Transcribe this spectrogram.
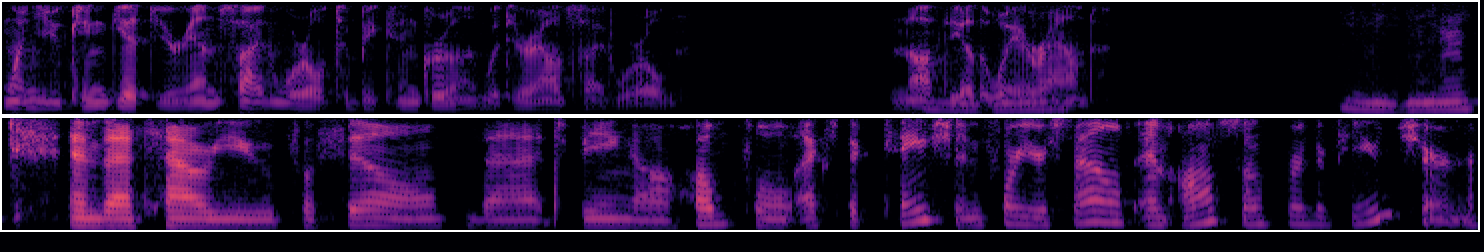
when you can get your inside world to be congruent with your outside world, not the other way mm-hmm. around. Mm-hmm. And that's how you fulfill that being a hopeful expectation for yourself and also for the future.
